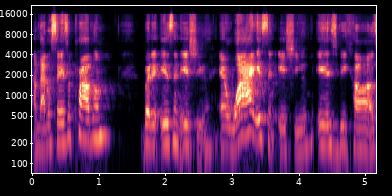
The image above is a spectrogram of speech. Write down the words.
I'm not to say it's a problem, but it is an issue. And why it's an issue is because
